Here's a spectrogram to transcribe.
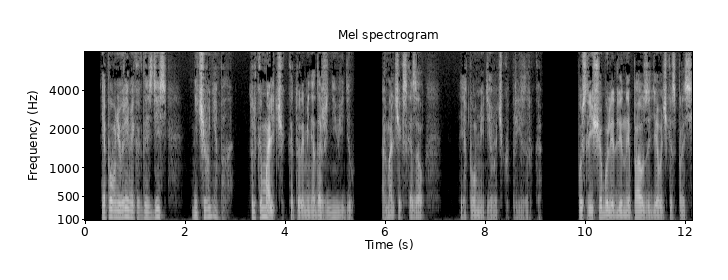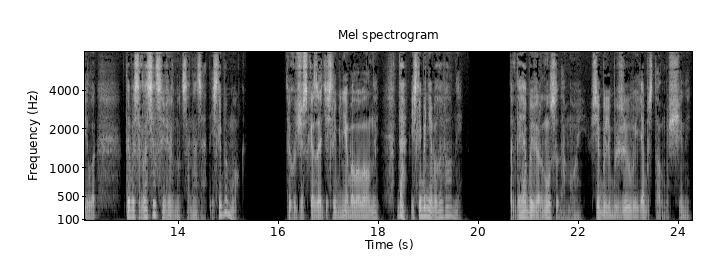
— Я помню время, когда здесь ничего не было, только мальчик, который меня даже не видел. А мальчик сказал, — Я помню девочку-призрака. После еще более длинной паузы девочка спросила, — Ты бы согласился вернуться назад, если бы мог? — Ты хочешь сказать, если бы не было волны? — Да, если бы не было волны. Тогда я бы вернулся домой, все были бы живы, я бы стал мужчиной.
